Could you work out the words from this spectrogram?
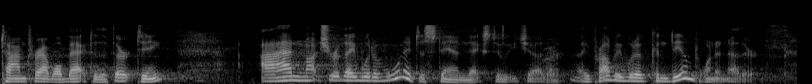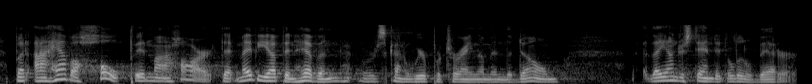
time traveled back to the 13th, I'm not sure they would have wanted to stand next to each other. They probably would have condemned one another. But I have a hope in my heart that maybe up in heaven, or it's kind of weird portraying them in the dome, they understand it a little better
